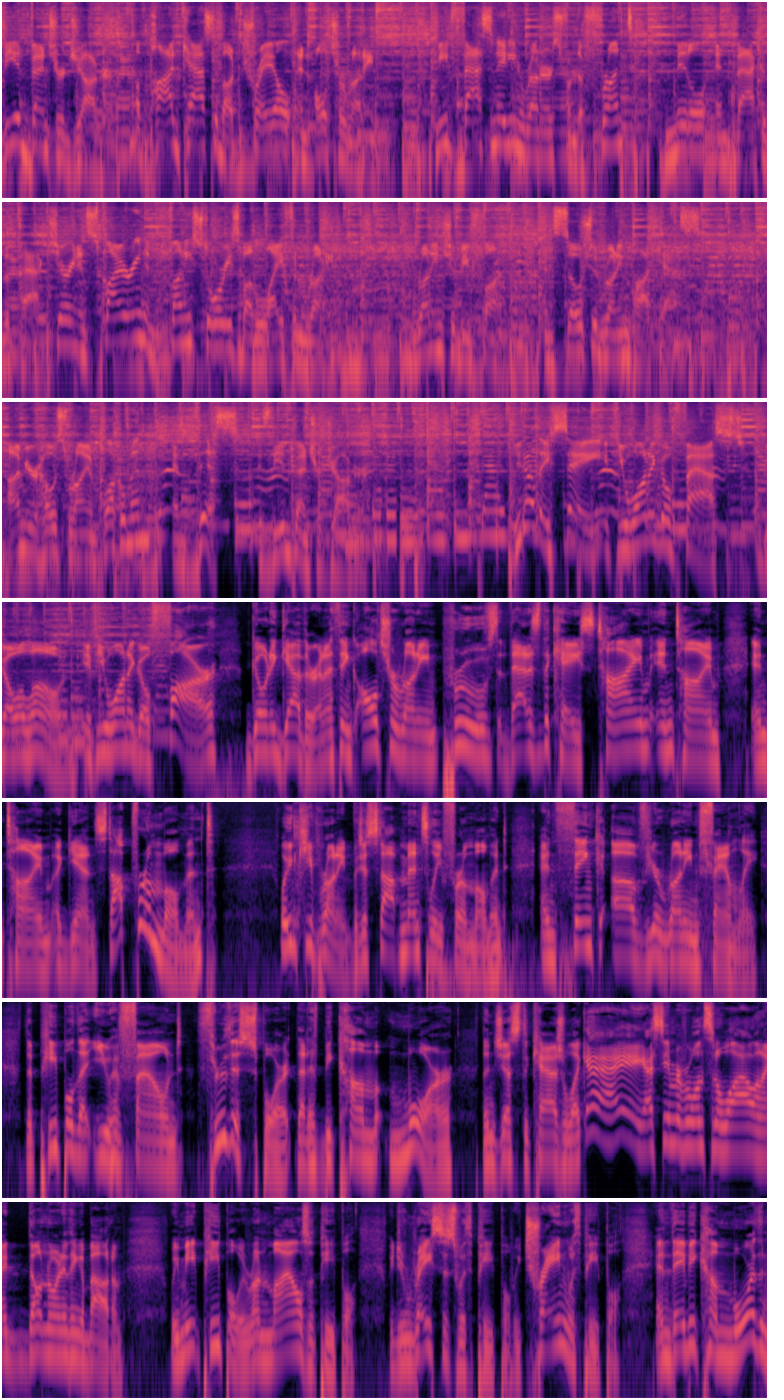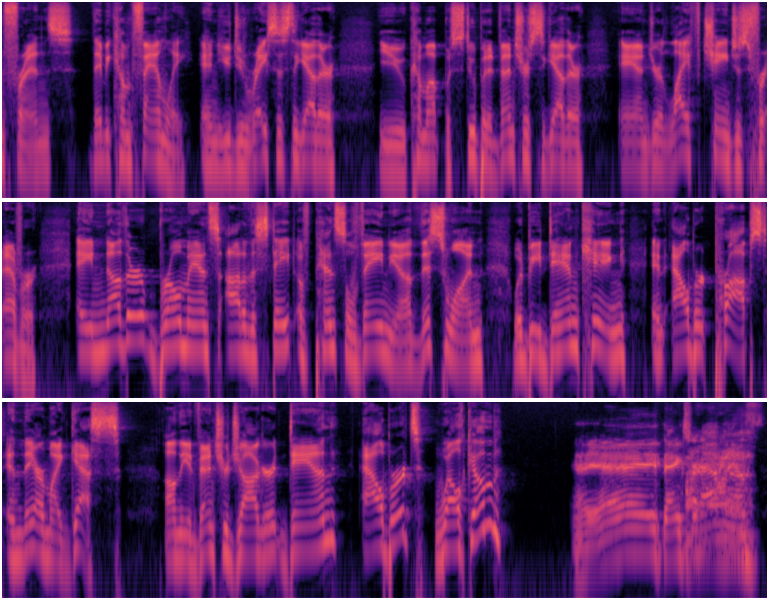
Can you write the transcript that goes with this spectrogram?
The Adventure Jogger, a podcast about trail and ultra running. Meet fascinating runners from the front, middle, and back of the pack, sharing inspiring and funny stories about life and running. Running should be fun, and so should running podcasts. I'm your host, Ryan Pluckelman, and this is The Adventure Jogger. You know, they say if you want to go fast, go alone. If you want to go far, go together. And I think ultra running proves that is the case time and time and time again. Stop for a moment. Well, you can keep running, but just stop mentally for a moment and think of your running family, the people that you have found through this sport that have become more than just the casual, like, hey, hey, I see him every once in a while and I don't know anything about him. We meet people, we run miles with people, we do races with people, we train with people, and they become more than friends, they become family. And you do races together, you come up with stupid adventures together, and your life changes forever. Another bromance out of the state of Pennsylvania. This one would be Dan King and Albert Propst, and they are my guests on the Adventure Jogger. Dan, Albert, welcome. Hey, hey thanks for having Ryan. us.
